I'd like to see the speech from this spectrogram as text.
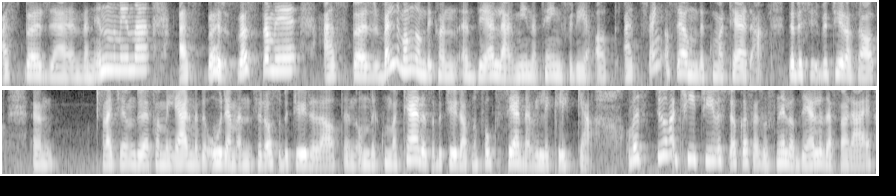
Jeg spør eh, venninnene mine, jeg spør søstera mi. Jeg spør veldig mange om de kan eh, dele mine ting, fordi at jeg trenger å se om det konverterer. Det betyr altså at um, jeg vet ikke om du er familiær med det ordet, men for oss så betyr det at om det konverterer, så betyr det at når folk ser det, vil de klikke. Og hvis du har 10-20 stykker som er så snill å dele det for deg,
